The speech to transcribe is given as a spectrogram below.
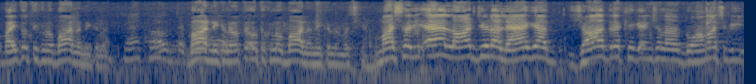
ਬਾਈ ਤੋਂ ਤਿਖਲੋ ਬਾਹਰ ਨਾ ਨਿਕਲਣ ਬਾਹਰ ਨਿਕਲੋ ਤੇ ਉਹ ਤਖਲੋ ਬਾਹਰ ਨਾ ਨਿਕਲਣ ਬੱਚੀਆਂ ਮਾਸ਼ਾਅੱਲਾ ਜੀ ਇਹ ਲਾਟ ਜਿਹੜਾ ਲੈ ਗਿਆ ਯਾਦ ਰੱਖੇਗਾ ਇਨਸ਼ਾਅੱਲਾ ਦੁਆਵਾਂ ਚ ਵੀ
